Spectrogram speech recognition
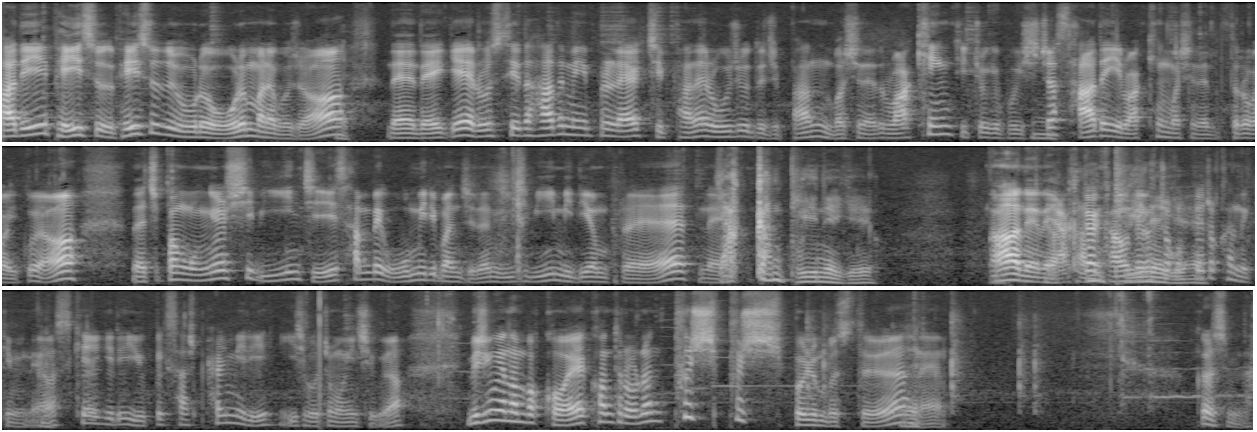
body basswood basswood 오래 오랜만에 보죠. 네, 넥에 roasted hard maple neck 지판에 로즈우드 지판 machine head locking 뒤쪽에 보이시죠? 음. 4대2 locking machine head 들어가 있고요. 네, 지판 곡률 12인치 305mm 반지름 22 medium fret. 네. 약간 V neck이에요. 아, 네네. 약간, 약간 가운데가 조금. 뾰족한 느낌이네요. 스케일 길이 648mm, 25.5인치고요. Music Man humbucker의 컨트롤은 push push volume boost. 네. 네. 그렇습니다.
